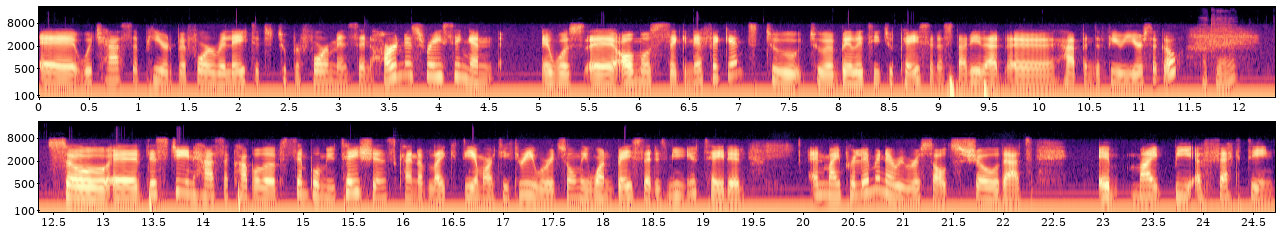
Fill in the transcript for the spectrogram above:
uh, which has appeared before related to performance in harness racing and it was uh, almost significant to to ability to pace in a study that uh, happened a few years ago Okay. so uh, this gene has a couple of simple mutations kind of like dmrt3 where it's only one base that is mutated and my preliminary results show that it might be affecting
